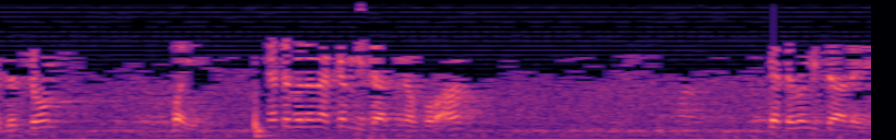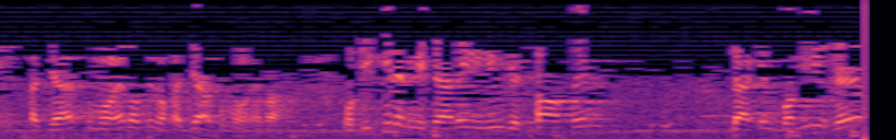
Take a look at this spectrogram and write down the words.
وجدتم؟ طيب. كتب لنا كم مثال من القرآن؟ كتب مثالين. قد جاءتكم موعظة وقد جاءكم موعظة. وفي كلا المثالين يوجد فاصل لكن ضمير غير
